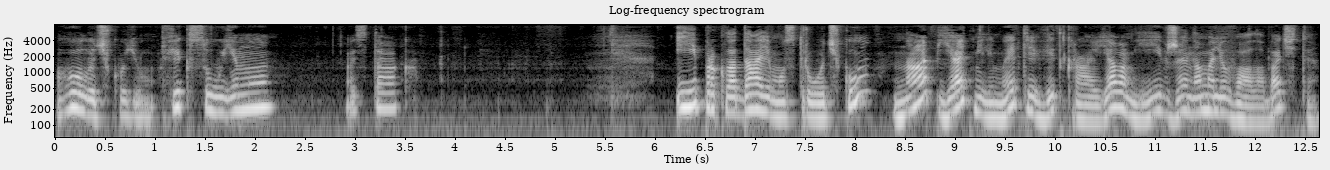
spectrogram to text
голочкою фіксуємо, ось так. І прокладаємо строчку на 5 мм від краю. Я вам її вже намалювала, бачите?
